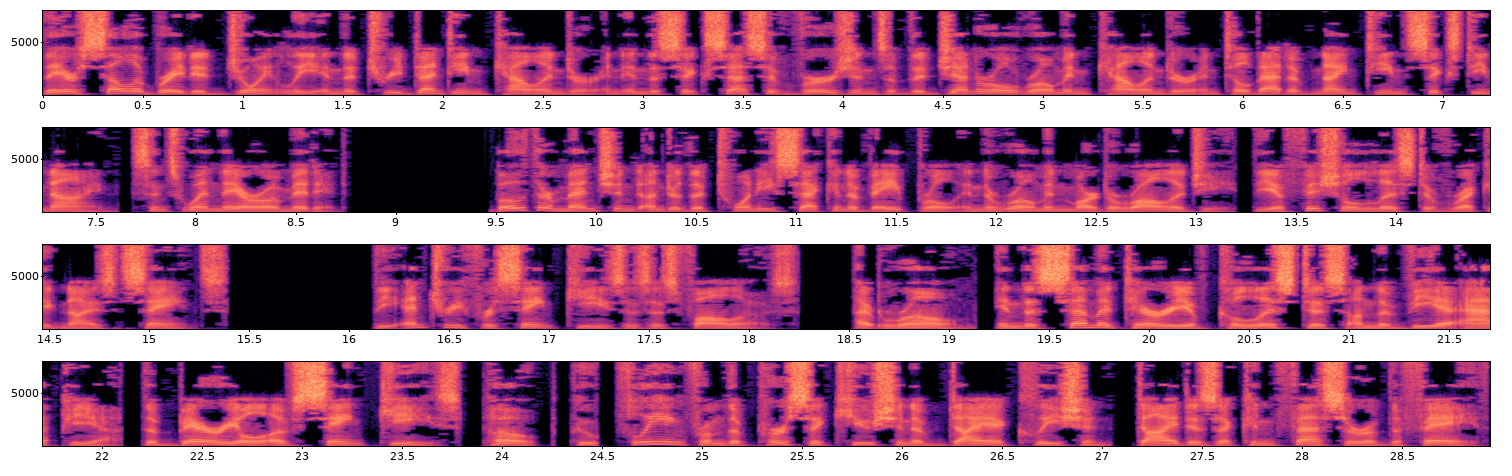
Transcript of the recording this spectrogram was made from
They are celebrated jointly in the Tridentine calendar and in the successive versions of the general Roman calendar until that of 1969, since when they are omitted. Both are mentioned under the 22nd of April in the Roman Martyrology, the official list of recognized saints. The entry for St. Caius is as follows. At Rome, in the cemetery of Callistus on the Via Appia, the burial of St. Caius, Pope, who, fleeing from the persecution of Diocletian, died as a confessor of the faith.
